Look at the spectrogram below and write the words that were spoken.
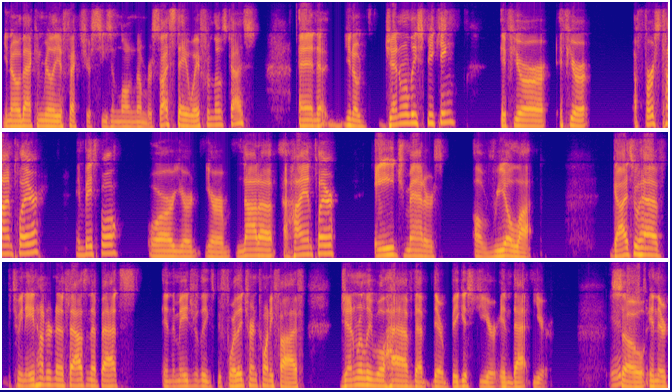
you know that can really affect your season long numbers. So I stay away from those guys. And uh, you know, generally speaking, if you're if you're a first time player in baseball or you're you're not a, a high end player, age matters a real lot. Guys who have between 800 and 1,000 at bats in the major leagues before they turn 25 generally will have that their biggest year in that year. So in their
